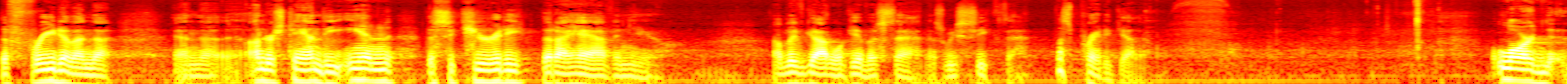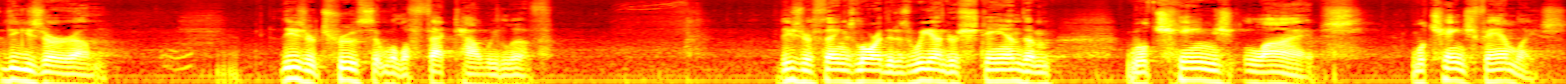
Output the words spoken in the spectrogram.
the freedom and the, and the, understand the in, the security that I have in you. I believe God will give us that as we seek that. Let's pray together. Lord, these are, um, these are truths that will affect how we live. These are things, Lord, that as we understand them, will change lives, will change families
